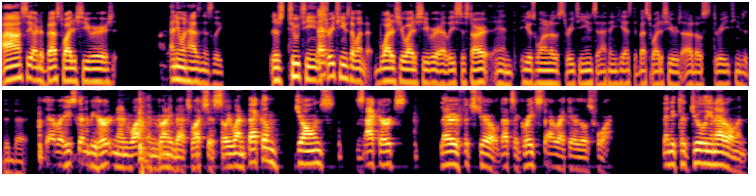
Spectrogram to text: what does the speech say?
I honestly are the best wide receivers anyone has in this league. There's two teams, That- three teams that went wide receiver, wide receiver at least to start, and he was one of those three teams. And I think he has the best wide receivers out of those three teams that did that. Yeah, but he's going to be hurting in what in running backs. Watch this. So he went Beckham, Jones, Zach Ertz, Larry Fitzgerald. That's a great start right there. Those four. Then he took Julian Edelman,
